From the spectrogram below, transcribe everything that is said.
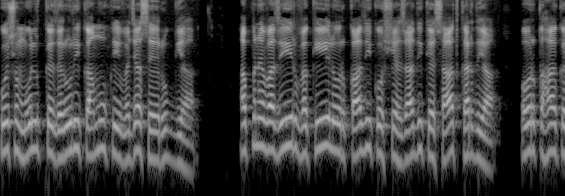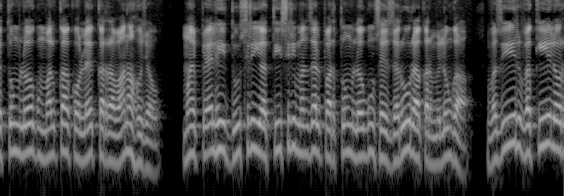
कुछ मुल्क के ज़रूरी कामों की वजह से रुक गया। अपने वज़ीर, वकील और काजी को शहजादी के साथ कर दिया और कहा कि तुम लोग मलका को लेकर रवाना हो जाओ। मैं पहली, दूसरी या तीसरी मंजिल पर तुम लोगों से ज़रूर आकर मिलूँगा। वज़ीर, वकील और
